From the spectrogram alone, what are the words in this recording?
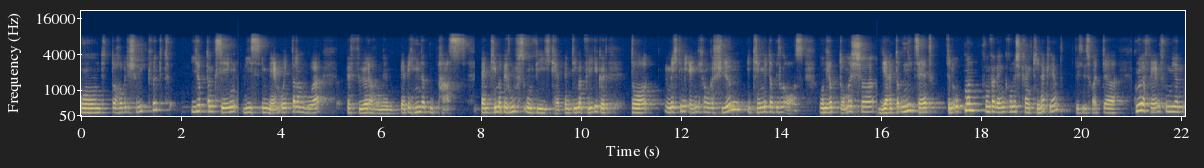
Und da habe ich das schon mitgekriegt. Ich habe dann gesehen, wie es in meinem Alter dann war, bei Förderungen, bei Behindertenpass, beim Thema Berufsunfähigkeit, beim Thema Pflegegeld. Da möchte ich mich eigentlich engagieren. Ich kenne mich da ein bisschen aus. Und ich habe damals schon während der Uni-Zeit den Obmann vom Verein Chronisch Krank kennengelernt. Das ist heute ein guter Freund von mir,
